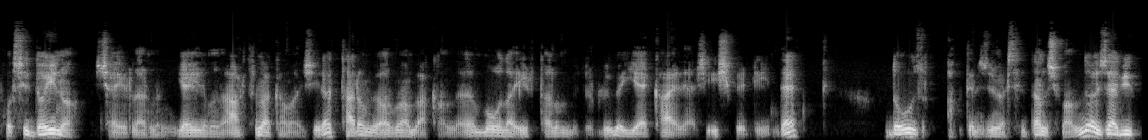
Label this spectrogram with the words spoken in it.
Posidoino çayırlarının yayılımını artırmak amacıyla Tarım ve Orman Bakanlığı, Muğla İl Tarım Müdürlüğü ve YK Enerji işbirliğinde Doğu Akdeniz Üniversitesi danışmanlığı özel bir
